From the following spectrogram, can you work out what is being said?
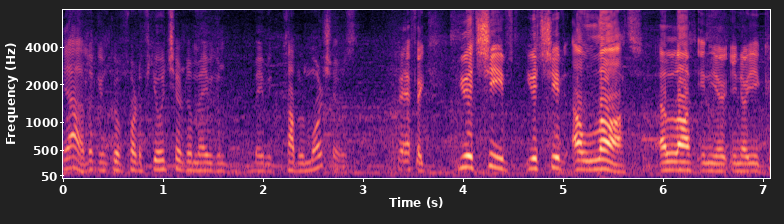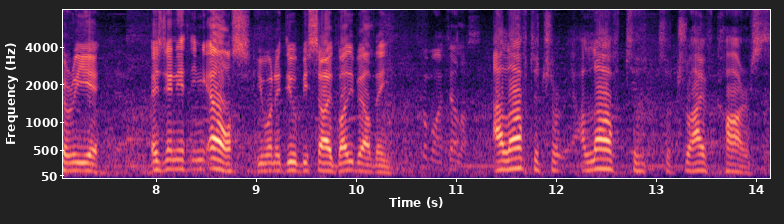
yeah, looking good for the future to maybe maybe a couple more shows. Perfect. You achieved you achieved a lot, a lot in your you know your career. Is there anything else you want to do beside bodybuilding? Come on, tell us. I love to tr- I love to, to drive cars.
